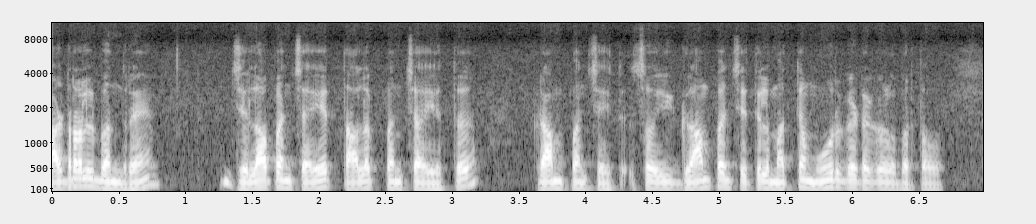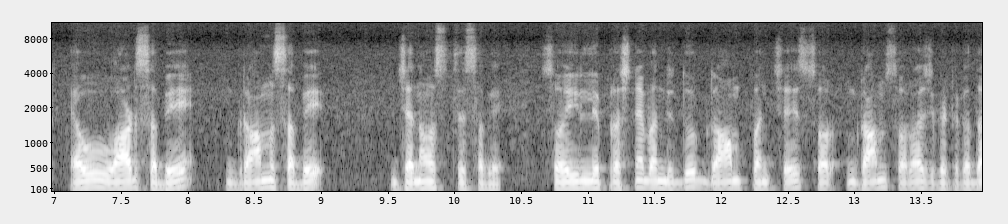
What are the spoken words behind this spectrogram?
ಆರ್ಡ್ರಲ್ಲಿ ಬಂದರೆ ಜಿಲ್ಲಾ ಪಂಚಾಯತ್, ತಾಲೂಕ್ ಪಂಚಾಯತ್, ಗ್ರಾಮ ಪಂಚಾಯತ್. ಸೊ ಈ ಗ್ರಾಮ ಪಂಚಾಯತಿಲಿ ಮತ್ತೆ ಮೂರು ಘಟಕಗಳು ಬರ್ತಾವೆ. ಯಾವು ವಾರ್ಡ್ ಸಭೆ, ಗ್ರಾಮ ಸಭೆ, ಜನವಸತಿ ಸಭೆ. ಸೊ ಇಲ್ಲಿ ಪ್ರಶ್ನೆ ಬಂದಿದ್ದು ಗ್ರಾಮ ಪಂಚಾಯತ್ ಸ್ವ, ಗ್ರಾಮ ಸ್ವರಾಜ್ ಘಟಕದ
